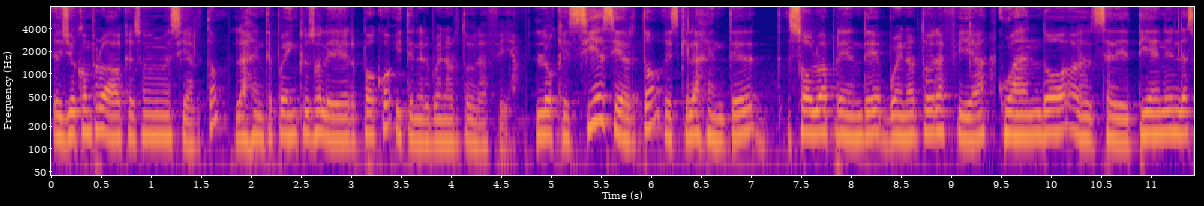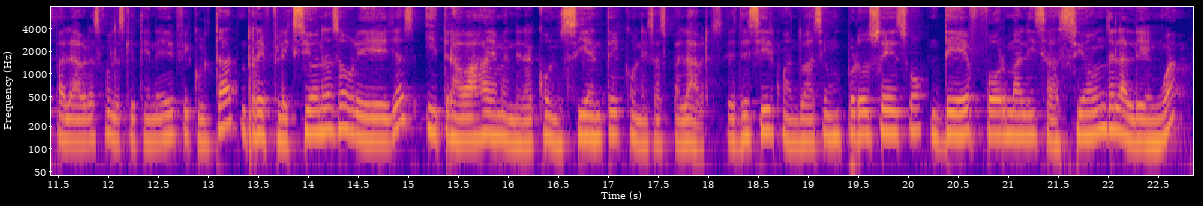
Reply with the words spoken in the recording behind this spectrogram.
Yo he comprobado que eso no es cierto. La gente puede incluso leer poco y tener buena ortografía. Lo que sí es cierto es que la gente solo aprende buena ortografía cuando eh, se detienen las palabras con las que tiene dificultad, reflexiona sobre ellas y trabaja de manera consciente con esas palabras. Es decir, cuando hace un proceso de formalización de la lengua lengua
